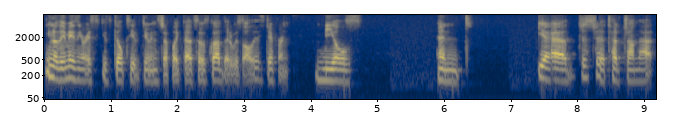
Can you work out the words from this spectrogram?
you know, The Amazing Race is guilty of doing stuff like that. So I was glad that it was all these different meals, and yeah, just to touch on that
